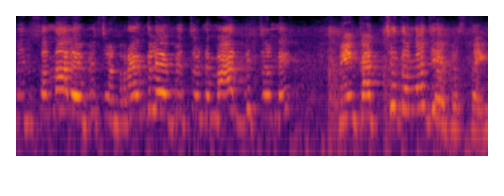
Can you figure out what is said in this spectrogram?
మీరు సున్నాలు వేపించండి రంగులు వేపించండి మార్పించండి. మేము ఖచ్చితంగా చేపిస్తాయి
